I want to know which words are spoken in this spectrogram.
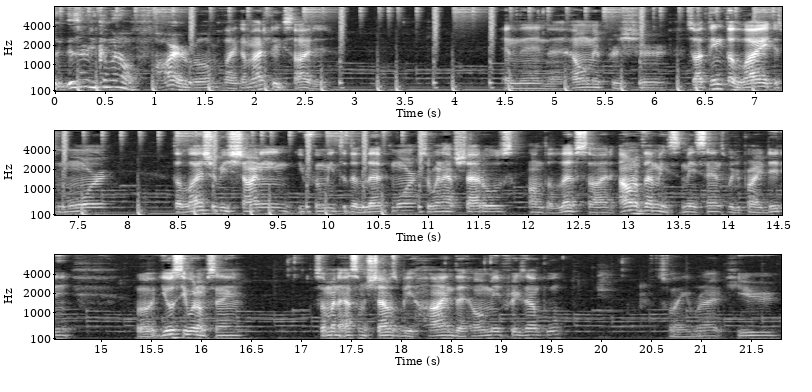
This is already coming out fire, bro. Like, I'm actually excited and then the helmet for sure. So I think the light is more, the light should be shining, you feel me, to the left more. So we're gonna have shadows on the left side. I don't know if that makes made sense, but you probably didn't. But you'll see what I'm saying. So I'm gonna add some shadows behind the helmet, for example. So like right here.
